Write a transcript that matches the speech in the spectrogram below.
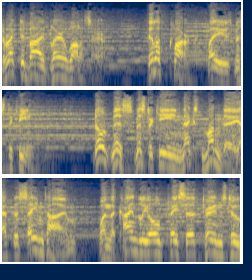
Directed by Blair Walliser. Philip Clark plays Mr. Keen. Don't miss Mr. Keen next Monday at the same time when the kindly old tracer turns to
